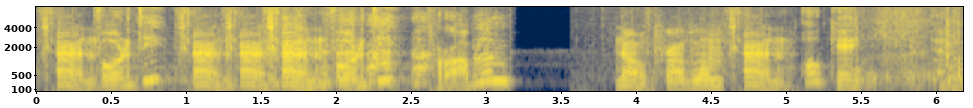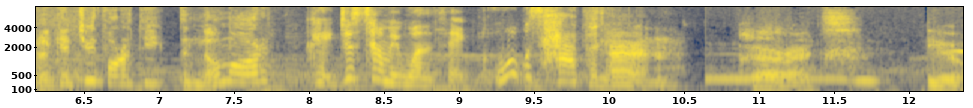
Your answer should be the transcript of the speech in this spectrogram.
10. 40, 10. 10. 10. 40. Problem? No problem. 10. Okay. Then we'll get you 40, and no more. Okay, just tell me one thing. What was happening? 10. Carrots. You.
